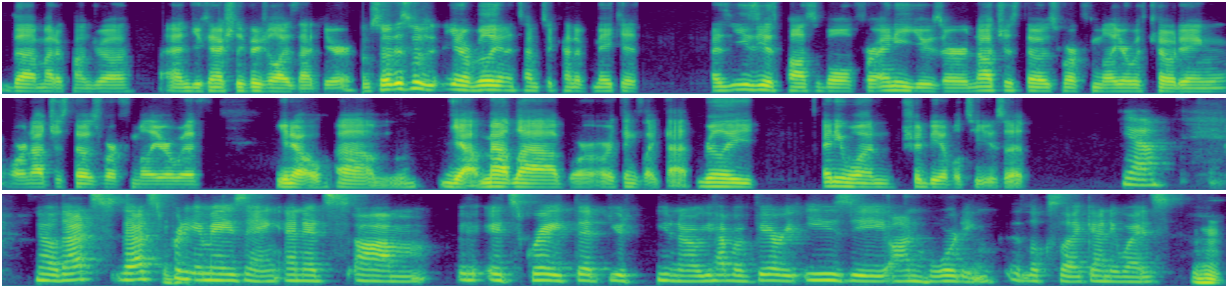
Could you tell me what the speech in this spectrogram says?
the mitochondria and you can actually visualize that here. So this was, you know, really an attempt to kind of make it as easy as possible for any user, not just those who are familiar with coding or not just those who are familiar with, you know, um, yeah, MATLAB or, or things like that. Really, anyone should be able to use it. Yeah, no, that's that's pretty amazing, and it's um, it's great that you you know you have a very easy onboarding. It looks like, anyways. Mm-hmm.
